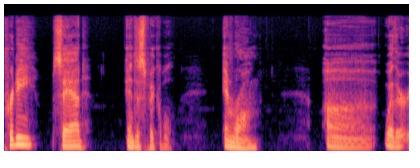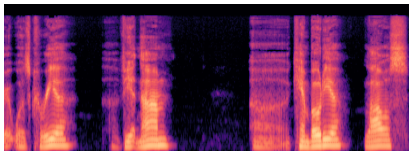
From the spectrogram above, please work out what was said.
pretty sad and despicable and wrong. Uh, whether it was Korea, uh, Vietnam, uh, Cambodia, Laos,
